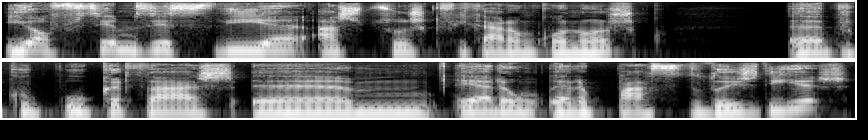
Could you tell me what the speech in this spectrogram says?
e oferecemos esse dia às pessoas que ficaram connosco, uh, porque o, o cartaz um, era, era passe de dois dias.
